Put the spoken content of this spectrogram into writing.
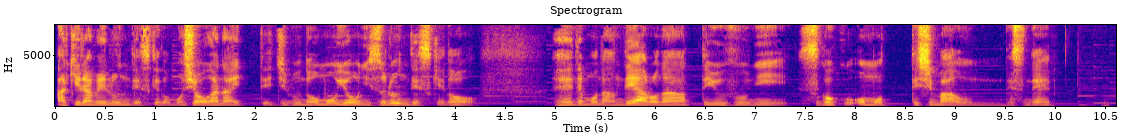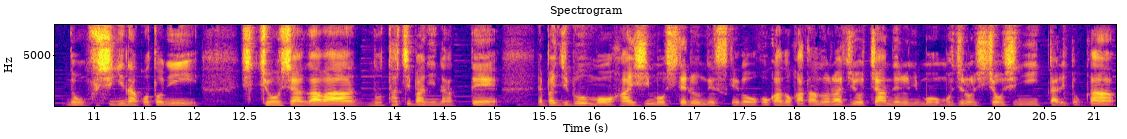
諦めるんですけどもうしょうがないって自分で思うようにするんですけど、えー、でもなんでやろなっていうふうにすごく思ってしまうんですね。でも不思議なことに視聴者側の立場になってやっぱり自分も配信もしてるんですけど他の方のラジオチャンネルにももちろん視聴しに行ったりとか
